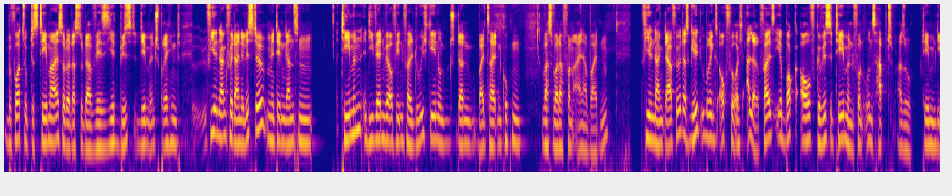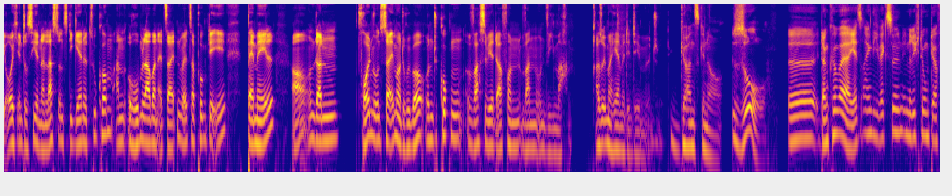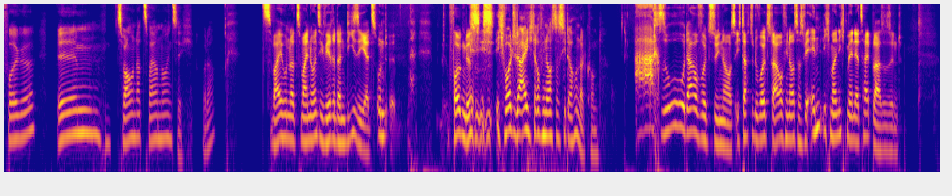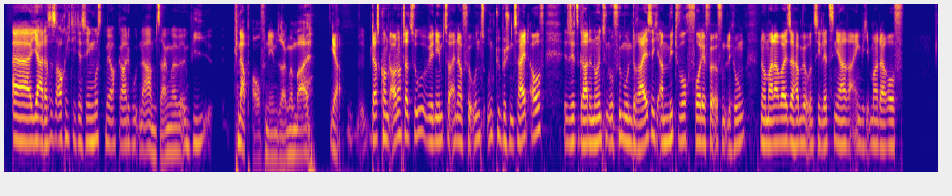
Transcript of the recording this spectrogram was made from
bevorzugtes Thema ist oder dass du da versiert bist. Dementsprechend äh, vielen Dank für deine Liste mit den ganzen Themen. Die werden wir auf jeden Fall durchgehen und dann bei Zeiten gucken, was wir davon einarbeiten. Vielen Dank dafür. Das gilt übrigens auch für euch alle. Falls ihr Bock auf gewisse Themen von uns habt, also Themen, die euch interessieren, dann lasst uns die gerne zukommen an rumlabern.seitenwälzer.de per Mail. Ja, und dann freuen wir uns da immer drüber und gucken, was wir davon wann und wie machen. Also immer her mit den Themenwünschen. Ganz genau. So, äh, dann können wir ja jetzt eigentlich wechseln in Richtung der Folge ähm, 292, oder? 292 wäre dann diese jetzt. Und äh, folgendes. ich wollte da eigentlich darauf hinaus, dass die 300 kommt. Ach so, darauf wolltest du hinaus. Ich dachte, du wolltest darauf hinaus, dass wir endlich mal nicht mehr in der Zeitblase sind. Äh, ja, das ist auch richtig, deswegen mussten wir auch gerade guten Abend sagen, weil wir irgendwie knapp aufnehmen, sagen wir mal. Ja, das kommt auch noch dazu. Wir nehmen zu einer für uns untypischen Zeit auf. Es ist jetzt gerade 19.35 Uhr am Mittwoch vor der Veröffentlichung. Normalerweise haben wir uns die letzten Jahre eigentlich immer darauf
